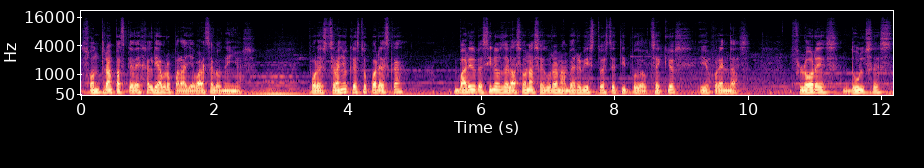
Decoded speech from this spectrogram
son trampas que deja el diablo para llevarse a los niños. Por extraño que esto parezca, varios vecinos de la zona aseguran haber visto este tipo de obsequios y ofrendas, flores, dulces,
